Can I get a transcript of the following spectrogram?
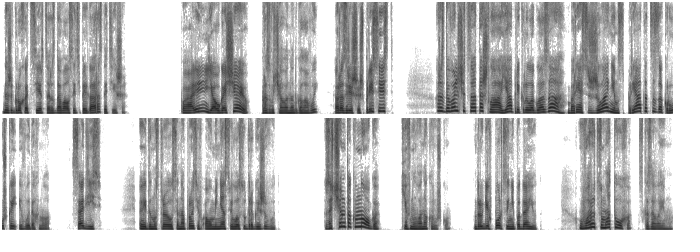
Даже грохот сердца раздавался теперь гораздо тише. «Парень, я угощаю», — прозвучало над головой. «Разрешишь присесть?» Раздавальщица отошла, а я прикрыла глаза, борясь с желанием спрятаться за кружкой и выдохнула. «Садись». Эйден устроился напротив, а у меня свело судорогой живот. «Зачем так много?» — кивнула на кружку. «Других порций не подают». «У ворот суматоха», — сказала ему.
